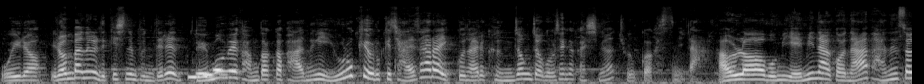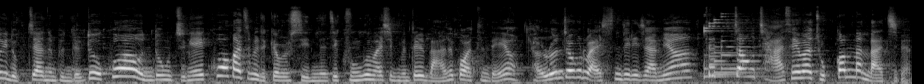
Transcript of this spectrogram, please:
오히려 이런 반응을 느끼시는 분들은 내 몸의 감각과 반응이 이렇게 이렇게 잘 살아있구나를 긍정적으로 생각하시면 좋을 것 같습니다. 아울러 몸이 예민하거나 반응성이 높지 않은 분들도 코어 운동 중에 코어가즘을 느껴볼 수 있는지 궁금하신 분들 많을 것 같은데요. 결론적으로 말씀드리자면 특정 자세와 조건만 맞으면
